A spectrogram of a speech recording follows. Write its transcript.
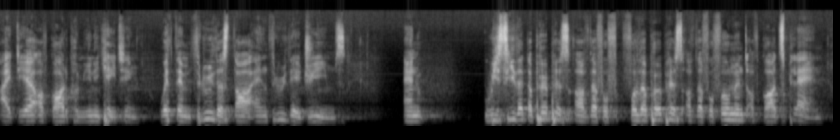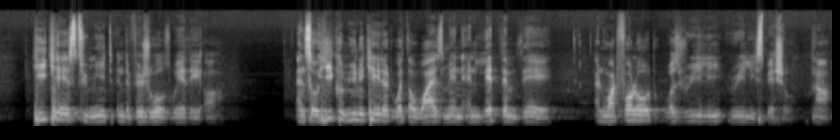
idea of God communicating with them through the star and through their dreams. And we see that the purpose of the, for the purpose of the fulfillment of God's plan, He cares to meet individuals where they are. And so He communicated with the wise men and led them there. And what followed was really, really special. Now,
